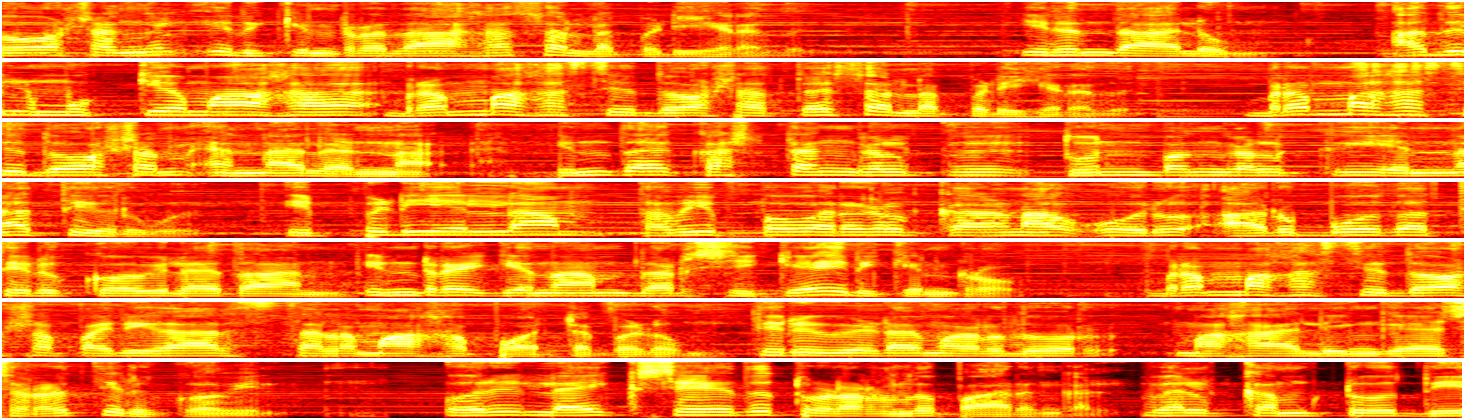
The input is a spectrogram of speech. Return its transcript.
தோஷங்கள் இருக்கின்றதாக சொல்லப்படுகிறது. இருந்தாலும் அதில் முக்கியமாக பிரம்மஹஸ்தி தோஷத்தை சொல்லப்படுகிறது. பிரம்மஹஸ்தி தோஷம் என்னால் என்ன? இந்த கஷ்டங்களுக்கு துன்பங்களுக்கு என்ன தீர்வு? இப்படியெல்லாம் தவிப்பவர்களுக்கான ஒரு அற்புத திருக்கோவிலை தான் இன்றைக்கு நாம் தரிசிக்க இருக்கின்றோம். பிரம்மஹஸ்தி தோஷ பரிகார ஸ்தலமாக போற்றப்படும் திருவிடமருதூர் மகாலிங்கேஸ்வரர் திருக்கோவில் ஒரு லைக் செய்து தொடர்ந்து பாருங்கள் welcome to the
